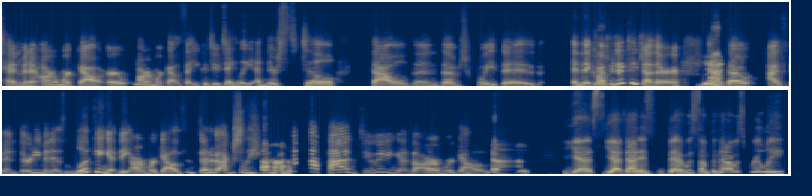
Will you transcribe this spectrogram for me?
10 minute arm workout or mm-hmm. arm workouts that you could do daily. And there's still thousands of choices and they yeah. contradict each other. Yeah. And so I spend 30 minutes looking at the arm workouts instead of actually doing the arm workouts. Yes. yes. Yeah, that is that was something that I was really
